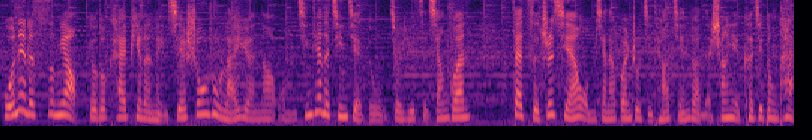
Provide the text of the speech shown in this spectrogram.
国内的寺庙又都开辟了哪些收入来源呢？我们今天的精解读就与此相关。在此之前，我们先来关注几条简短的商业科技动态。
